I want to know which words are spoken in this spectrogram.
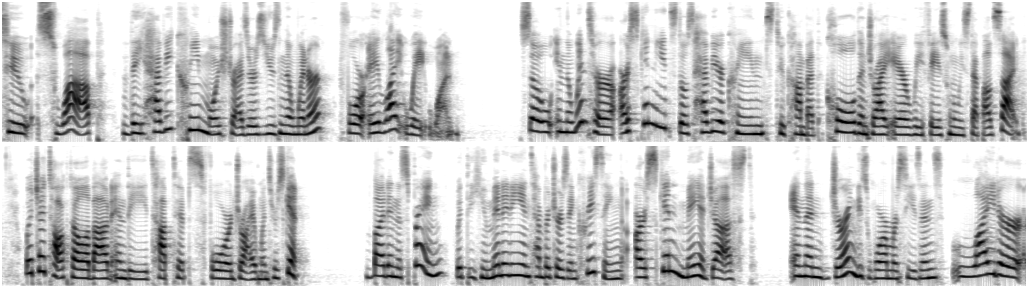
to swap the heavy cream moisturizers used in the winter for a lightweight one. So, in the winter, our skin needs those heavier creams to combat the cold and dry air we face when we step outside, which I talked all about in the top tips for dry winter skin. But in the spring, with the humidity and temperatures increasing, our skin may adjust. And then during these warmer seasons, lighter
